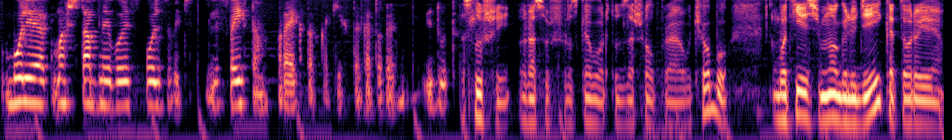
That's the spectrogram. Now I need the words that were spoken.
более масштабно его использовать для своих там проектов каких-то, которые идут. Слушай, раз уж разговор тут зашел про учебу, вот есть же много людей, которые,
